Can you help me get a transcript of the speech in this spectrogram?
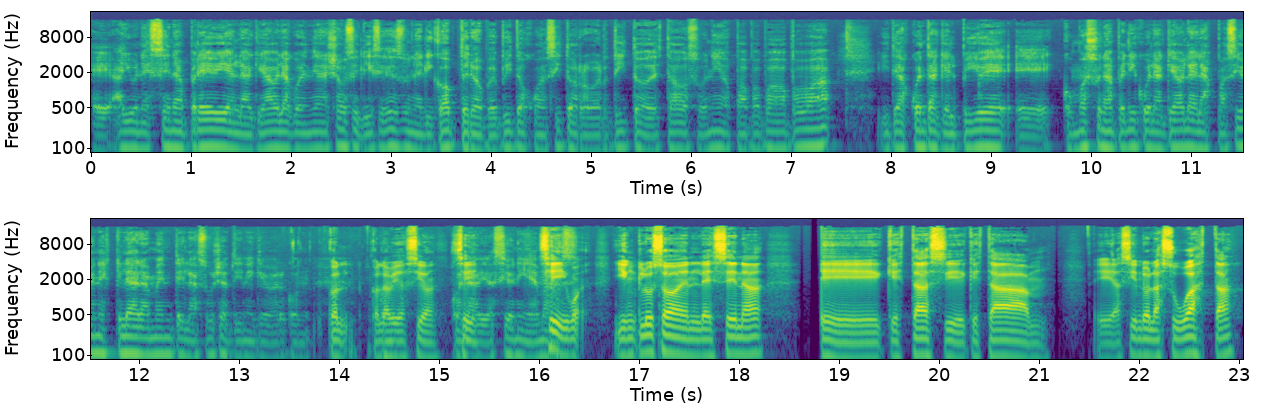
eh, hay una escena previa en la que habla con Indiana Jones y le dice, es un helicóptero, Pepito, Juancito, Robertito de Estados Unidos, pa, pa, pa, pa, y te das cuenta que el pibe, eh, como es una película que habla de las pasiones, claramente la suya tiene que ver con... Con, la aviación. Con la aviación y demás. Sí, y incluso en la escena que está, que está eh, haciendo la subasta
